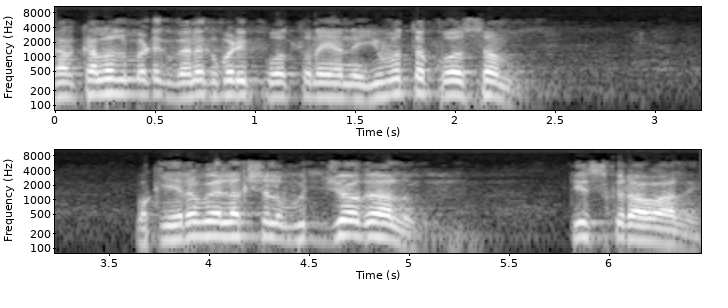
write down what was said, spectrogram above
కలల మటుకు వెనకబడిపోతున్నాయన్న యువత కోసం ఒక ఇరవై లక్షల ఉద్యోగాలు తీసుకురావాలి.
